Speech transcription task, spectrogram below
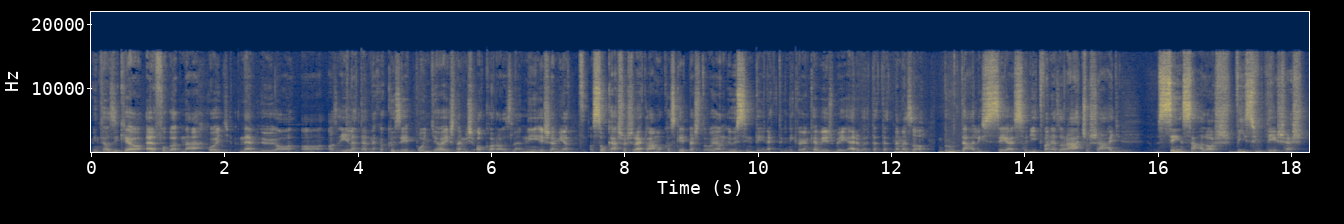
mintha az IKEA elfogadná, hogy nem ő a, a, az életednek a középpontja, és nem is akar az lenni, és emiatt a szokásos reklámokhoz képest olyan őszintének tűnik, olyan kevésbé erőltetett, nem ez a brutális szélsz, hogy itt van ez a rácsos ágy, szénszálas, vízhűtéses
